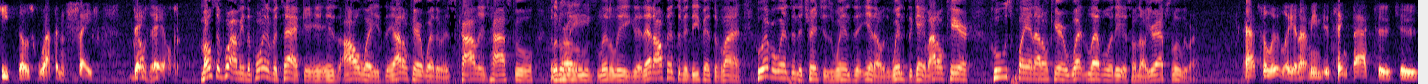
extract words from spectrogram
keep those weapons safe. They Oh, failed. Most important, I mean, the point of attack is always. I don't care whether it's college, high school, the Little pros, league. little league. That offensive and defensive line, whoever wins in the trenches wins. it, You know, wins the game. I don't care who's playing. I don't care what level it is. So no, you're absolutely right. Absolutely, and I mean, think back to to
